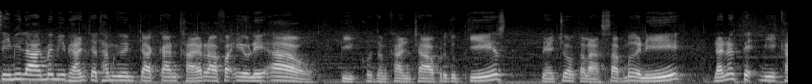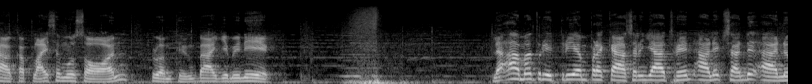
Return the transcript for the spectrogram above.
ซีมิลานไม่มีแผนจะทำเงินจากการขายราฟาเอลเลอาปีกคนสำคัญชาวโปรตุเกสในช่วงตลาดซัมเมอร์นี้ และนักเตะมีข่าวกับหลายสโมสร รวมถึงบาเยมินิก และอามาดริดเตรียมประกาศสัญญาเทรนต์อเล็กซานเดอร์อาร์โน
